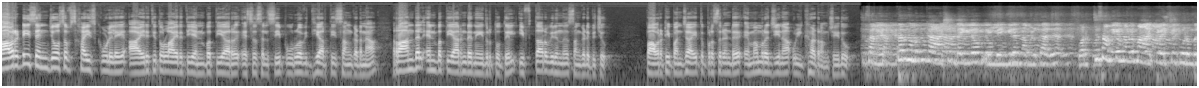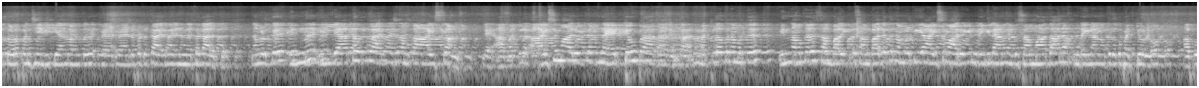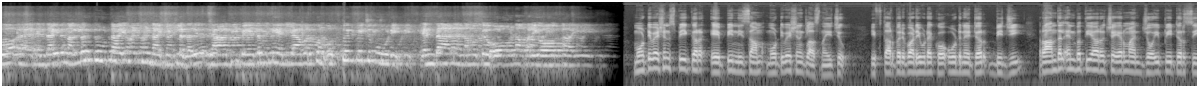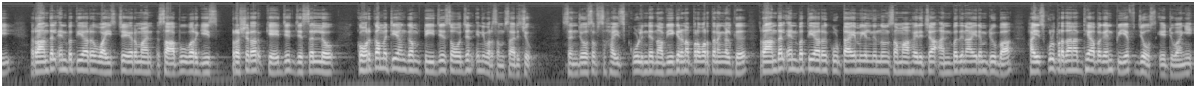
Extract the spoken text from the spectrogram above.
Pavaratti saint Joseph's ഹൈസ്കൂളിലെ ആയിരത്തി തൊള്ളായിരത്തി എൺപത്തിയാറ് എസ് എസ് എൽ സി പൂർവ വിദ്യാർത്ഥി സംഘടന റാന്തൽ എൺപത്തിയാറിന്റെ നേതൃത്വത്തിൽ ഇഫ്താർ വിരുന്ന് സംഘടിപ്പിച്ചു. Pavaratty panchayat president M M Rajeena ഉദ്ഘാടനം ചെയ്തു. എത്ര നമുക്ക് കാശുണ്ടെങ്കിലും ഇല്ലെങ്കിലും നമ്മൾക്ക് അത് കുറച്ച് സമയം നമ്മൾ മാറ്റി വെച്ച് കുടുംബത്തോടൊപ്പം ജീവിക്കുക എന്ന് വേണ്ടപ്പെട്ട കാര്യമാണ് ഇന്നത്തെ കാലത്ത്. നമ്മൾക്ക് ഇന്ന് ഇല്ലാത്ത ഒരു കാര്യം വെച്ചാൽ നമുക്ക് ആയുസ്സാണ് അല്ലെ? മറ്റുള്ള ആയുസ്സും ആരോഗ്യത്തിനാണ് ഏറ്റവും പ്രാധാന്യം. കാരണം മറ്റുള്ളവർക്ക് നമുക്ക് ഇന്ന് നമുക്ക് സമ്പാദിക്ക സമ്പാദ്യമൊക്കെ നമ്മൾക്ക് ഈ ആയുസ്സും ആരോഗ്യം ഉണ്ടെങ്കിലാണ് നമുക്ക് സമാധാനം ഉണ്ടെങ്കിലാണ് നമുക്ക് ഇതൊക്കെ പറ്റുള്ളൂ. അപ്പോ എന്തായാലും നല്ലൊരു കൂട്ടായ്മ ഉണ്ടാക്കിയിട്ടുള്ളത്. അത് ജാതി ഭേദമെന്ന് എല്ലാവർക്കും ഒത്തൊരുമിച്ച് കൂടി എന്താണ് നമുക്ക് ഓണം അല്ലെങ്കിൽ motivation speaker A P Nizam motivation class നയിച്ചു. ഇഫ്താർ പരിപാടിയുടെ കോഓർഡിനേറ്റർ ബിജി റാന്തൽ എൺപത്തിയാറ് ചെയർമാൻ ജോയ് പീറ്റർ സി റാന്തൽ എൺപത്തിയാറ് vice chairman Sabu Varghese treasurer K J ജെസല്ലോ core committee അംഗം ടി ജെ സോജൻ എന്നിവർ സംസാരിച്ചു. സെന്റ് ജോസഫ്സ് ഹൈസ്കൂളിന്റെ നവീകരണ പ്രവർത്തനങ്ങൾക്ക് റാന്തൽ എൺപത്തിയാറ് കൂട്ടായ്മയിൽ നിന്നും സമാഹരിച്ച അൻപതിനായിരം രൂപ ഹൈസ്കൂൾ പ്രധാനാധ്യാപകൻ പി എഫ് ജോസ് ഏറ്റുവാങ്ങി.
